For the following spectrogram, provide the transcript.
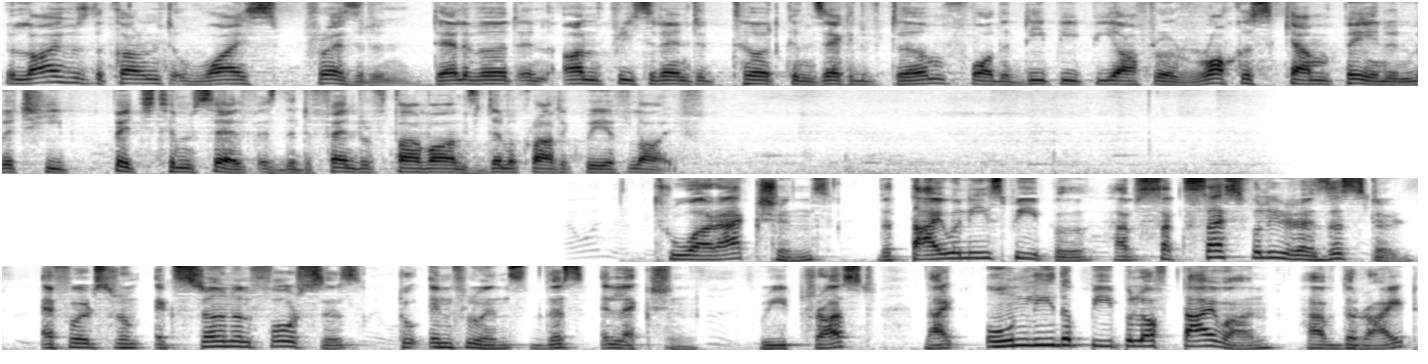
The who is the current vice president, delivered an unprecedented third consecutive term for the DPP after a raucous campaign in which he pitched himself as the defender of Taiwan's democratic way of life. Through our actions, the Taiwanese people have successfully resisted efforts from external forces to influence this election. We trust that only the people of Taiwan have the right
